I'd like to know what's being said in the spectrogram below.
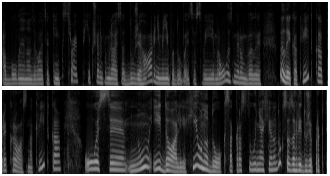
або вони називаються King Stripe, якщо я не помиляюся, дуже гарні. Мені подобаються своїм розміром. Вели, велика квітка, прекрасна квітка. Ось, ну і далі. Хіонодокса, красуня. Хіонодокса взагалі дуже практична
